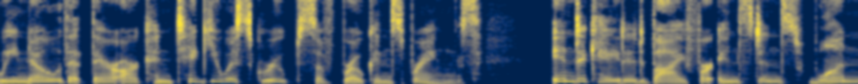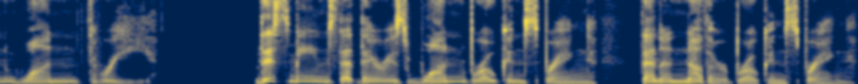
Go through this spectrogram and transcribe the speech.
we know that there are contiguous groups of broken springs, indicated by, for instance, 113. This means that there is one broken spring, then another broken spring,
